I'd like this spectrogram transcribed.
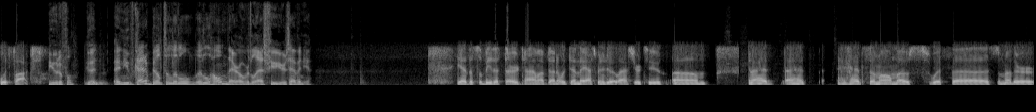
with Fox. Beautiful, good. Mm-hmm. And you've kind of built a little little home there over the last few years, haven't you? Yeah, this will be the third time I've done it with them. They asked me to do it last year too, um, and I had I had had some almost with uh, some other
